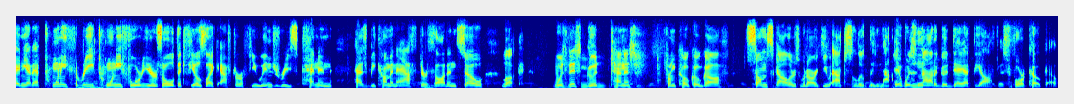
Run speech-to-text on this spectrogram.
And yet at 23, 24 years old, it feels like after a few injuries, Kenin has become an afterthought. And so, look, was this good tennis from Coco Gauff? Some scholars would argue absolutely not. It was not a good day at the office for Coco.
